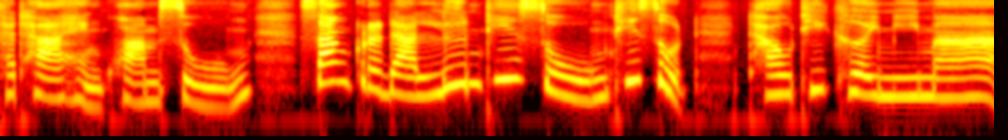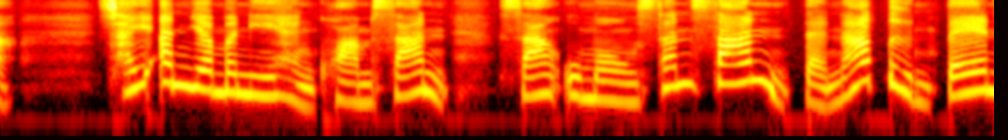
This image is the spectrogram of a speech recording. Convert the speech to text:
คาถาแห่งความสูง สร้างกระดานลื่นที่สูงที่สุด เท่าที่เคยมีมา ใช้อัญมณีแห่งความสั้น สร้างอุโมงค์สั้นๆ แต่น่าตื่นเต้น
